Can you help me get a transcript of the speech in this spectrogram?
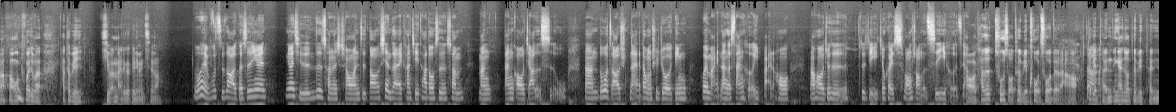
为什么他特别喜欢买这个给你们吃吗？我也不知道，可是因为因为其实日传的小丸子到现在来看，其实它都是算蛮单高价的食物。那如果只要奶奶带我们去，就一定会买那个三盒一百，然后。然后就是自己就可以爽爽的吃一盒这样。哦，他是出手特别阔绰的啦，哈，特别疼，应该说特别疼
